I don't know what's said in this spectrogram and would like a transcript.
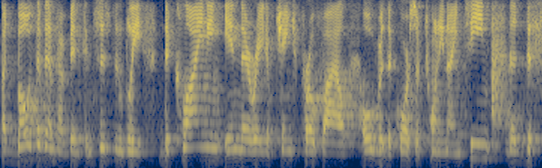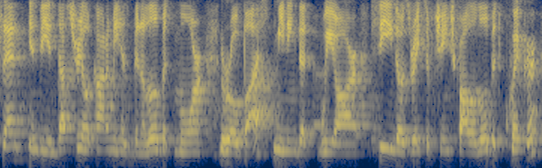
but both of them have been consistently declining in their rate of change profile over the course of 2019. The descent in the industrial economy has been a little bit more robust, meaning that we are seeing those rates of change fall a little bit quicker.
